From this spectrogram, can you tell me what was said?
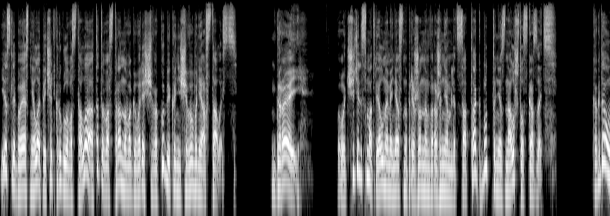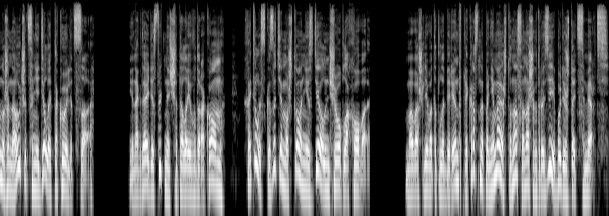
Если бы я сняла печать круглого стола, от этого странного говорящего кубика ничего бы не осталось. «Грей!» Учитель смотрел на меня с напряженным выражением лица так, будто не знал, что сказать. Когда он уже научится не делать такое лицо? Иногда я действительно считала его дураком, хотелось сказать ему, что он не сделал ничего плохого. Мы вошли в этот лабиринт, прекрасно понимая, что нас и наших друзей будет ждать смерть.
